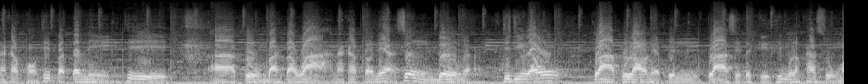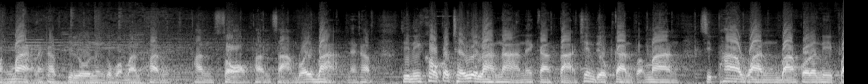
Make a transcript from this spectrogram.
นะครับของที่ปัตตานีที่กลุ่มบางตาวานะครับตอนนี้ซึ่งเดิมอะจริงๆแล้วปลากุเลาเนี่ยเป็นปลาเศรษฐกิจที่มูลค่าสูงมากๆนะครับกิโลหนึ่งก็ประมาณพันพันสองพันสามร้อยบาทนะครับทีนี้เขาก็ใช้เวลานานในการตากเช่นเดียวกันประมาณ 15 วัน บางกรณีไป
